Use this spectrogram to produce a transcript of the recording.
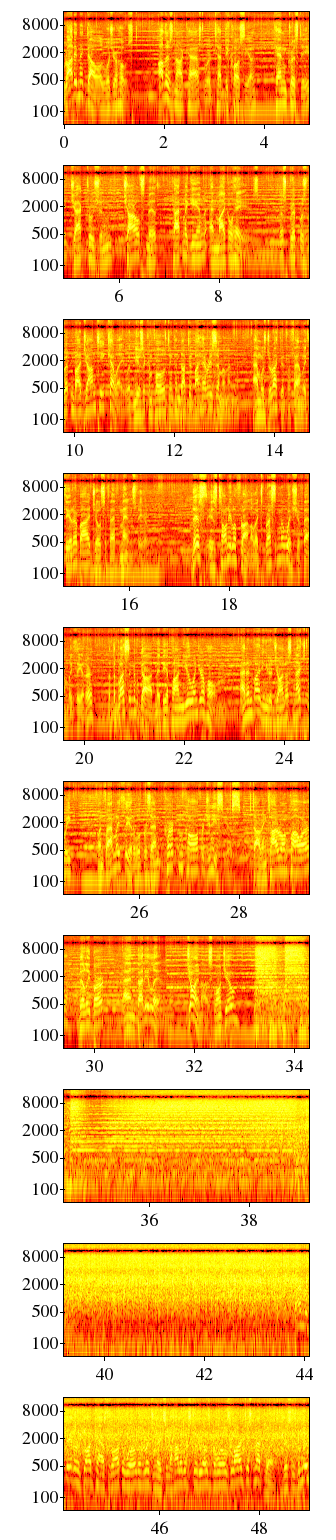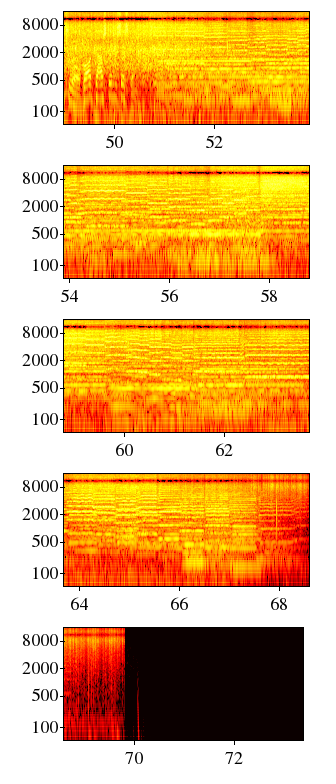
Roddy McDowall was your host. Others in our cast were Ted DeCorsia, Ken Christy, Jack Kruschen, Charles Smith, Pat McGeehan, and Michael Hayes. The script was written by John T. Kelly with music composed and conducted by Harry Zimmerman and was directed for Family Theater by Joseph F. Mansfield. This is Tony La Frano expressing the wish of Family Theater that the blessing of God may be upon you and your home and inviting you to join us next week when Family Theater will present Curtain Call for Genesius, starring Tyrone Power, Billie Burke, and Betty Lynn. Join us, won't you? Theater is broadcast throughout the world and originates in the Hollywood studios of the world's largest network. This is the Mutual Broadcasting System.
